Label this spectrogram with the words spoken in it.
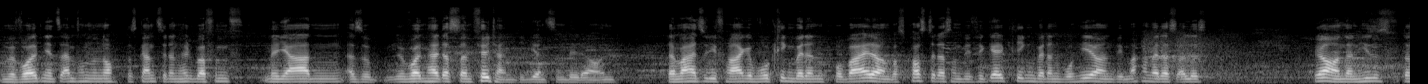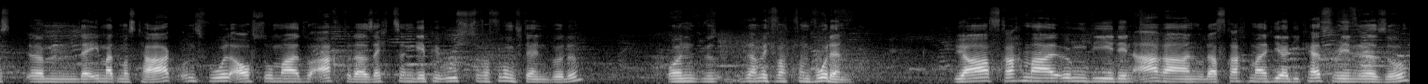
Und wir wollten jetzt einfach nur noch das Ganze dann halt über 5 Milliarden, also wir wollten halt das dann filtern, die ganzen Bilder. Und dann war halt so die Frage, wo kriegen wir denn einen Provider und was kostet das und wie viel Geld kriegen wir dann woher und wie machen wir das alles. Ja, und dann hieß es, dass ähm, der EMAT Mustag uns wohl auch so mal so 8 oder 16 GPUs zur Verfügung stellen würde. Und wir, wir haben mich gefragt, von wo denn? Ja, frag mal irgendwie den Aran oder frag mal hier die Catherine oder so.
